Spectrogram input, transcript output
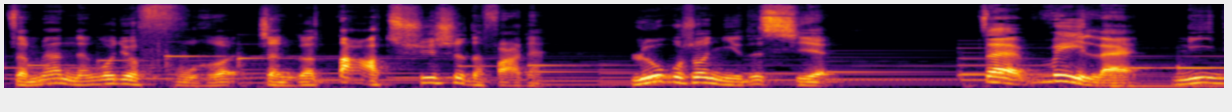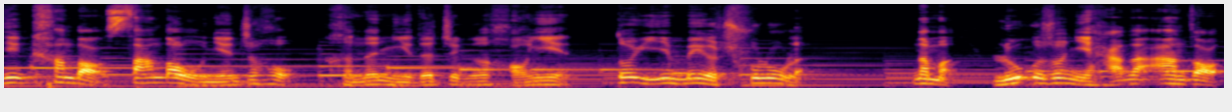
怎么样能够去符合整个大趋势的发展。如果说你的企业在未来，你已经看到三到五年之后，可能你的整个行业都已经没有出路了。那么，如果说你还在按照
